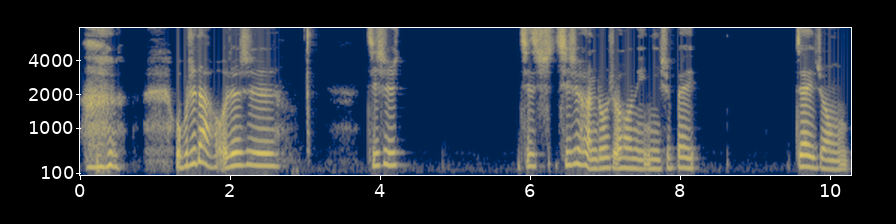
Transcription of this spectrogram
我不知道，我就是，其实，其实，其实很多时候你你是被在一种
